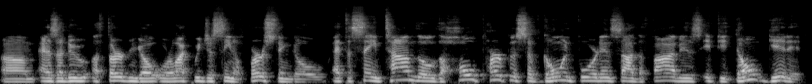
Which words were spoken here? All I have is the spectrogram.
um, as I do a third and goal, or like we just seen a first and goal. At the same time, though, the whole purpose of going for it inside the five is if you don't get it,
